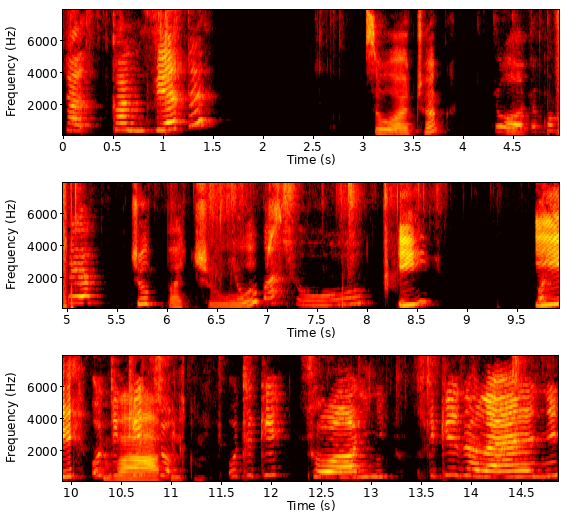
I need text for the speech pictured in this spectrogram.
та конфети. Сочок, Що ти купив? чупа-чупс Пачу. і, і от такі вафельку. Отакі чорні, отакі зелені,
